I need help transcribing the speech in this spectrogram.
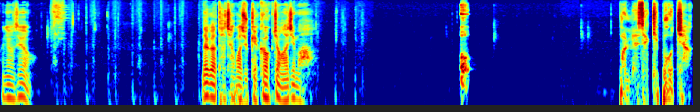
안녕하세요. 내가 다 잡아줄게. 걱정하지 마. 어? 벌레 새끼 포착.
